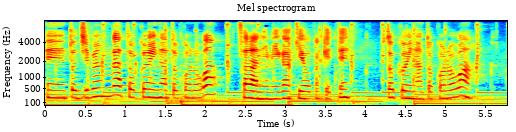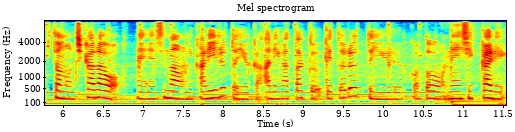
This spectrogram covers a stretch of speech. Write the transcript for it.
えーと自分が得意なところはさらに磨きをかけて不得意なところは人の力を、えー、素直に借りるというかありがたく受け取るということをねしっかり、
